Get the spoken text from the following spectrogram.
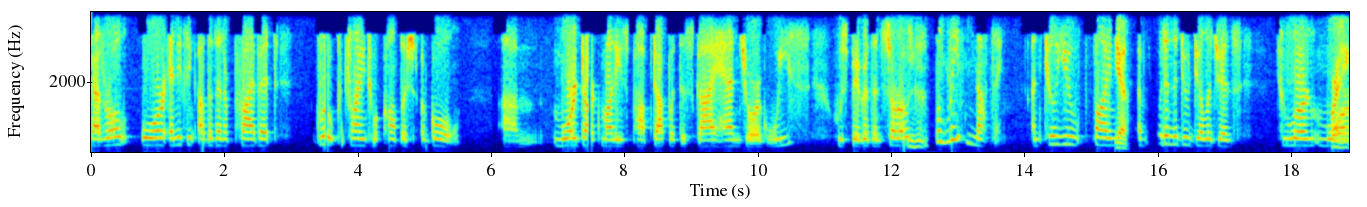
federal or anything other than a private group trying to accomplish a goal. Um, more dark money's popped up with this guy Hansjörg Wyss, who's bigger than Soros. Mhm. Believe nothing until you find Yeah. uh, put in the due diligence to learn more Right.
